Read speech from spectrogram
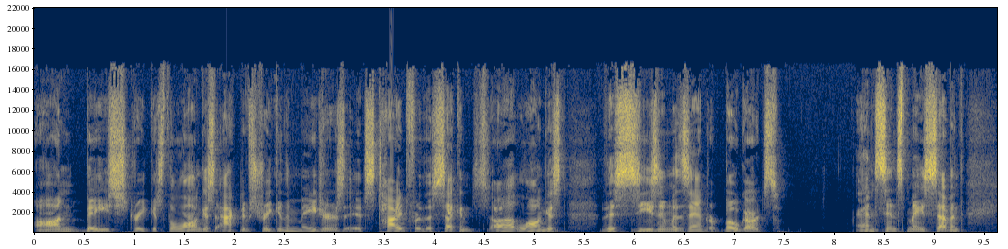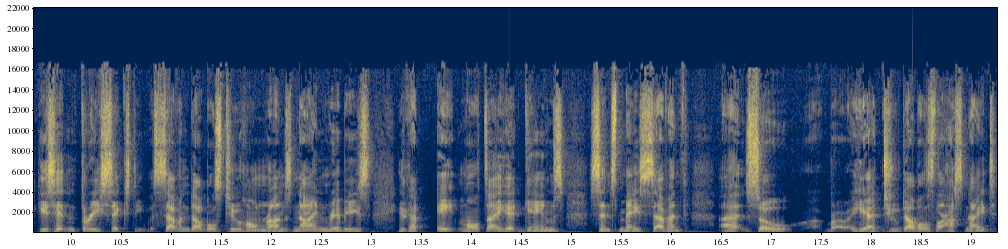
on base streak. It's the longest active streak in the majors. It's tied for the second uh, longest this season with Xander Bogaerts. And since May 7th, he's hitting 360 with seven doubles, two home runs, nine ribbies. He's got eight multi hit games since May 7th. Uh, so he had two doubles last night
